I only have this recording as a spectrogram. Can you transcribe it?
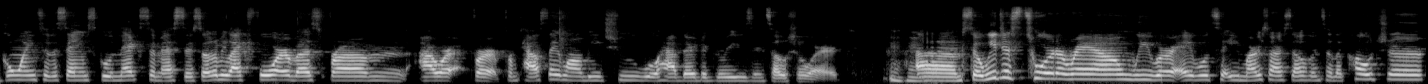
going to the same school next semester. So it'll be like four of us from our for from Cal State Long Beach who will have their degrees in social work. Mm-hmm. Um, so we just toured around. We were able to immerse ourselves into the culture,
